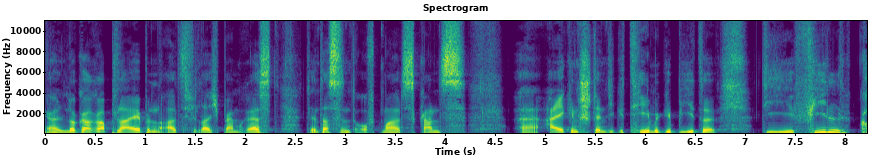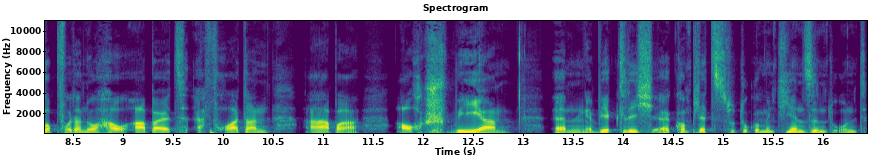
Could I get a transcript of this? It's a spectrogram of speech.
äh, lockerer bleiben als vielleicht beim Rest, denn das sind oftmals ganz äh, eigenständige Themengebiete, die viel Kopf- oder Know-how-Arbeit erfordern, aber auch schwer ähm, wirklich äh, komplett zu dokumentieren sind. Und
